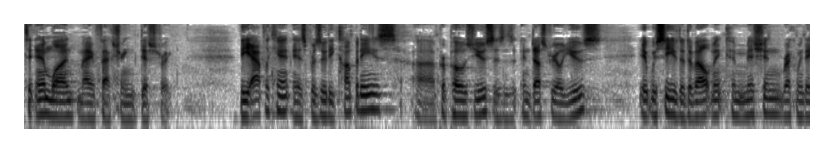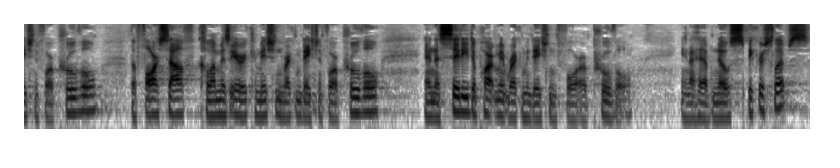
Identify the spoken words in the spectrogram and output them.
to M1 Manufacturing District. The applicant is Pizzuti Companies. Uh, proposed use is industrial use. It received a Development Commission recommendation for approval, the Far South Columbus Area Commission recommendation for approval, and the City Department recommendation for approval. And I have no speaker slips.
